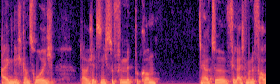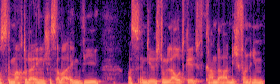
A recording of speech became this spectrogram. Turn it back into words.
eigentlich ganz ruhig. Da habe ich jetzt nicht so viel mitbekommen. Er hatte vielleicht mal eine Faust gemacht oder ähnliches, aber irgendwie, was in die Richtung laut geht, kam da nicht von ihm.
